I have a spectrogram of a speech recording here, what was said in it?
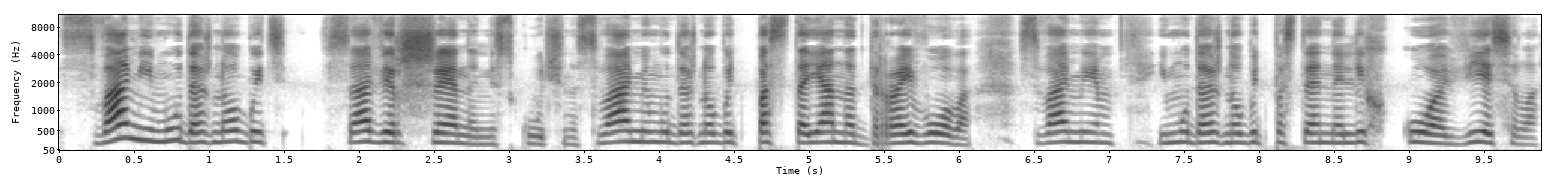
с вами ему должно быть совершенно не скучно. С вами ему должно быть постоянно драйвово. С вами ему должно быть постоянно легко, весело.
